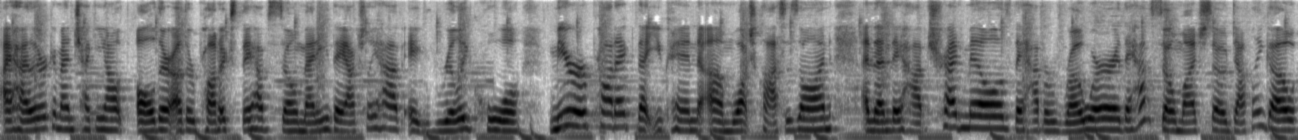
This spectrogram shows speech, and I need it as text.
I highly recommend checking out all their other products. They have so many. They actually have a really cool mirror product that you can um, watch classes on. And then they have treadmills, they have a rower, they have so much. So definitely go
